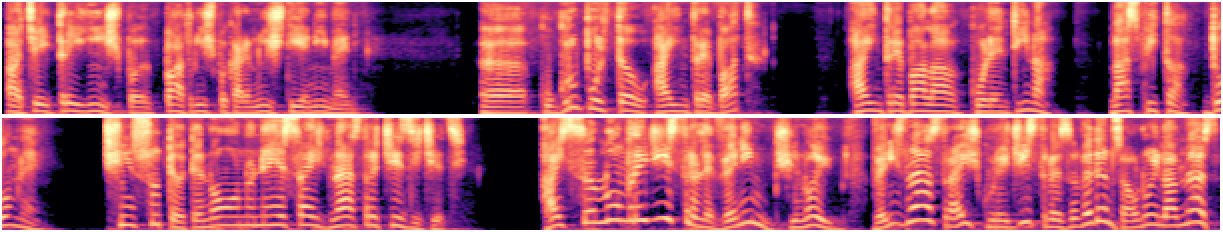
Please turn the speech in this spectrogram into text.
acei trei inși, pe, patru inși pe care nu știe nimeni, uh, cu grupul tău ai întrebat? Ai întrebat la Colentina? La spital? Domne, 500, uite, nouă nu ne ies aici, dumneavoastră ce ziceți? Hai să luăm registrele, venim și noi, veniți dumneavoastră aici cu registrele să vedem, sau noi la dumneavoastră.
